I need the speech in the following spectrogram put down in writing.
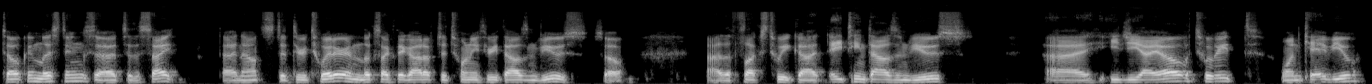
token listings uh, to the site. Announced it through Twitter, and looks like they got up to twenty three thousand views. So uh, the Flux tweet got eighteen thousand views. Uh, EGIO tweet one K view,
